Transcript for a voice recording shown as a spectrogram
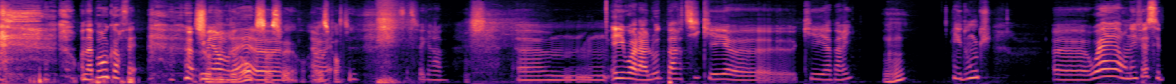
On n'a pas encore fait. Sur Mais en vrai, Nantes, ça se fait. ah Allez, ouais. c'est parti. ça se fait grave. Et voilà, l'autre partie qui est, qui est à Paris. Mhm. Et donc, euh, ouais, en effet, c'est-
